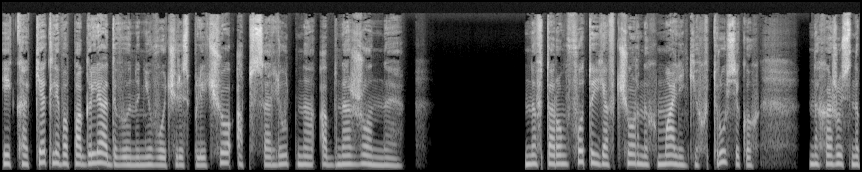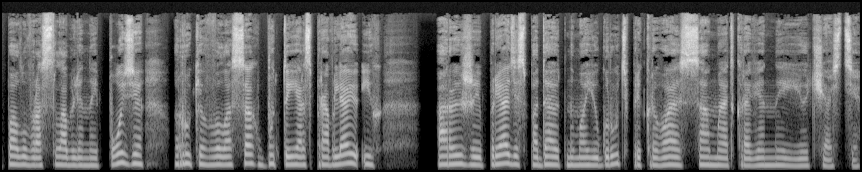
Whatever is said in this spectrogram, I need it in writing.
и кокетливо поглядываю на него через плечо, абсолютно обнаженная. На втором фото я в черных маленьких трусиках нахожусь на полу в расслабленной позе, руки в волосах, будто я расправляю их, а рыжие пряди спадают на мою грудь, прикрывая самые откровенные ее части.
